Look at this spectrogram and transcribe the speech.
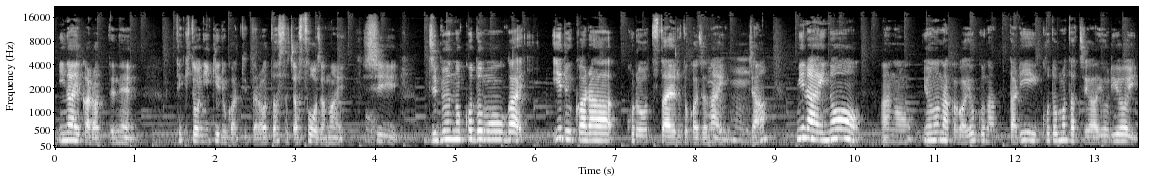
うん。いないからってね適当に生きるかって言ったら私たちはそうじゃないし自分の子供がいるからこれを伝えるとかじゃないじゃん、未来のあの世の中が良くなったり子供たちがより良い、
